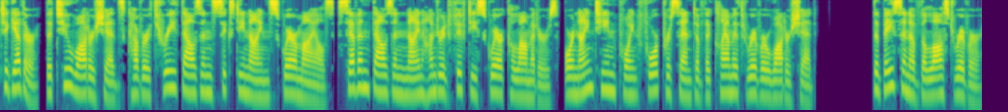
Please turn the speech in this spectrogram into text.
Together, the two watersheds cover 3069 square miles, 7950 square kilometers, or 19.4% of the Klamath River watershed. The basin of the Lost River,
